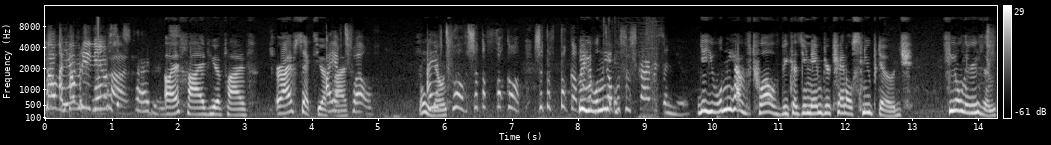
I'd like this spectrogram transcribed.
Calvin, how many do you have? subscribers. Oh, I have five. You have five. Or I have six. You have I have twelve. no, I have don't. twelve. Shut the fuck up. Shut the fuck up. Yeah, I you have only- double subscribers than you. Yeah, you only have twelve because you named your channel Snoop Doge. It's the only reason.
